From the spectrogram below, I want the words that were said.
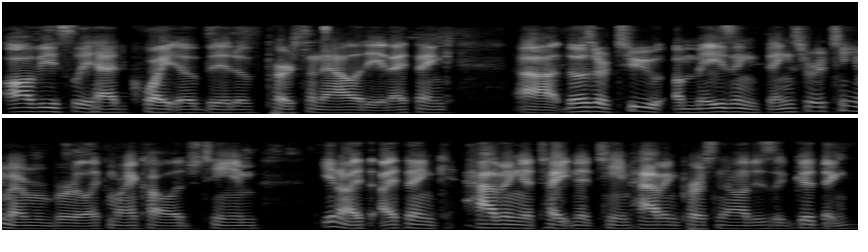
obviously had quite a bit of personality, and I think uh, those are two amazing things for a team. I remember like my college team. You know, I, I think having a tight knit team, having personality is a good thing.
